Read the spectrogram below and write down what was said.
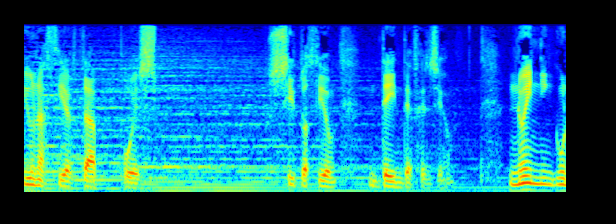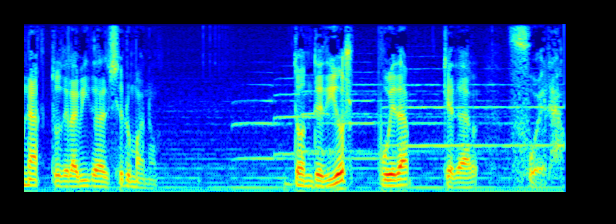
y una cierta, pues, situación de indefensión. No hay ningún acto de la vida del ser humano donde Dios pueda quedar fuera.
